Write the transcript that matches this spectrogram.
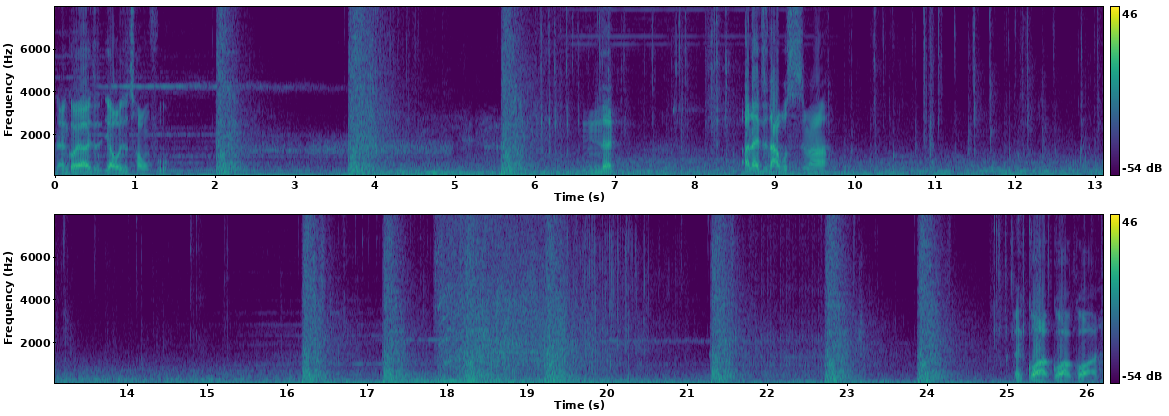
难怪要要我一直重复。那啊，那只打不死吗？哎，挂了挂了挂了！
